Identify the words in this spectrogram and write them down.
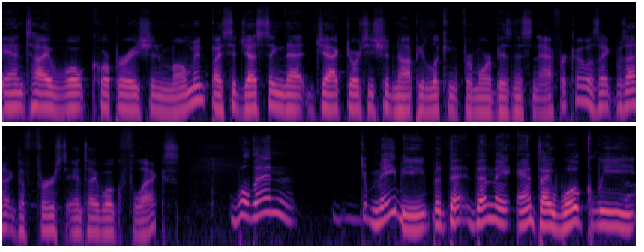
anti woke corporation moment by suggesting that Jack Dorsey should not be looking for more business in Africa? Was like was that like the first anti woke flex? Well, then maybe, but then then they anti-wokely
